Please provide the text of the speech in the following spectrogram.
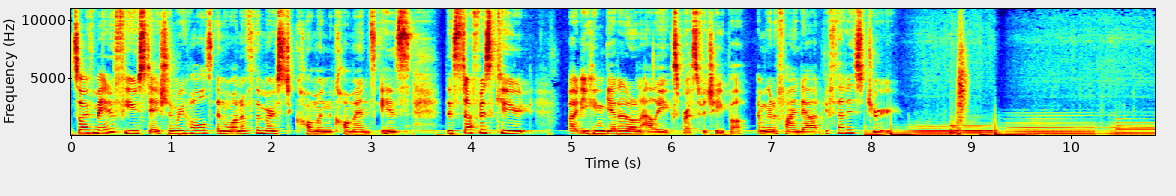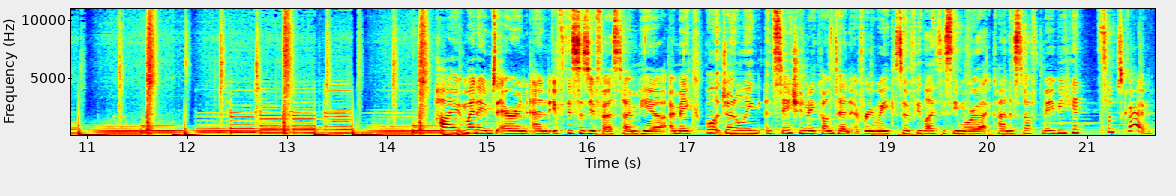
So I've made a few stationery hauls and one of the most common comments is, this stuff is cute, but you can get it on AliExpress for cheaper. I'm gonna find out if that is true. Hi, my name's Erin, and if this is your first time here, I make bullet journaling and stationery content every week, so if you'd like to see more of that kind of stuff, maybe hit subscribe.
